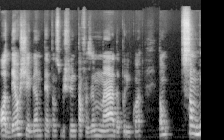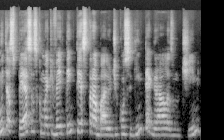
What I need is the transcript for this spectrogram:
Odell chegando, tentando substituir, não tá fazendo nada por enquanto. Então, são muitas peças, como é que veio, tem que ter esse trabalho de conseguir integrá-las no time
